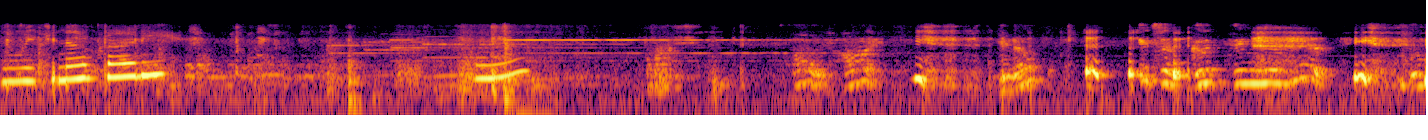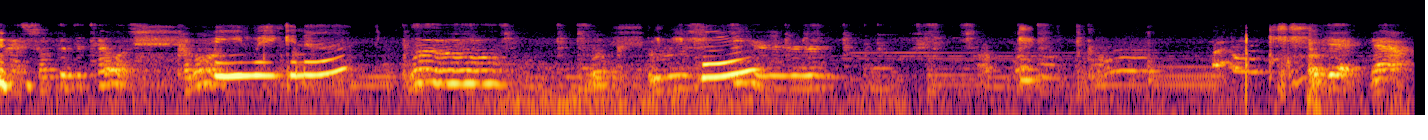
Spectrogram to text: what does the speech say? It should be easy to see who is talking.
Speaker 1: You waking up, buddy? Huh?
Speaker 2: Oh, hi. you know, it's a good thing you're here. Blue has something to tell us. Come on.
Speaker 1: Are you waking up?
Speaker 2: Blue, look who's huh? here. Okay, now.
